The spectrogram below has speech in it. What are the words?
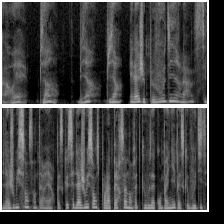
Ah ouais, bien, bien bien. Et là, je peux vous dire, là, c'est de la jouissance intérieure. Parce que c'est de la jouissance pour la personne, en fait, que vous accompagnez, parce que vous dites,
